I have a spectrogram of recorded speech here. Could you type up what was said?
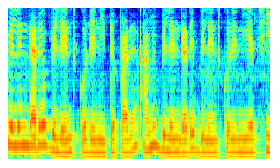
ব্লেন্ডারেও ব্লেন্ড করে নিতে পারেন। আমি ব্লেন্ডারে ব্লেন্ড করে নিয়েছি।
